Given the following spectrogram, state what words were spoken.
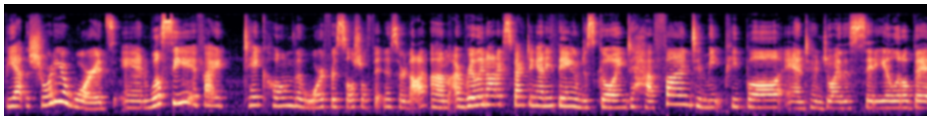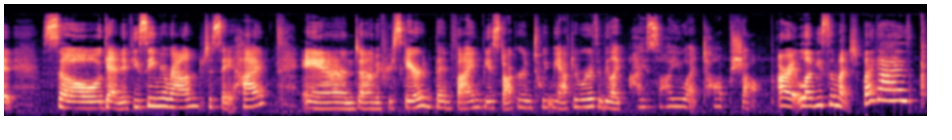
be at the Shorty Awards and we'll see if I take home the award for social fitness or not. Um, I'm really not expecting anything. I'm just going to have fun, to meet people, and to enjoy the city a little bit. So again, if you see me around, just say hi. And um, if you're scared, then fine, be a stalker and tweet me afterwards and be like, I saw you at Topshop. All right, love you so much. Bye guys.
